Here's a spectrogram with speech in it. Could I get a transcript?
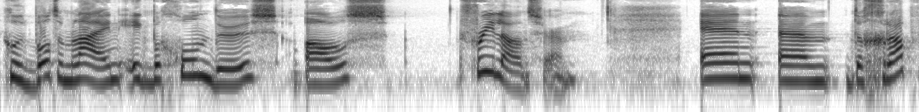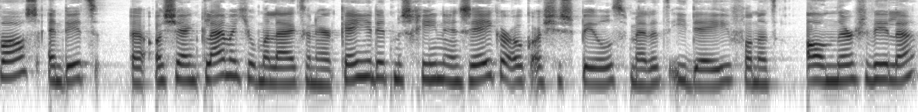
goed, bottom line. Ik begon dus als freelancer. En um, de grap was, en dit, als jij een klein beetje op me lijkt, dan herken je dit misschien. En zeker ook als je speelt met het idee van het anders willen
